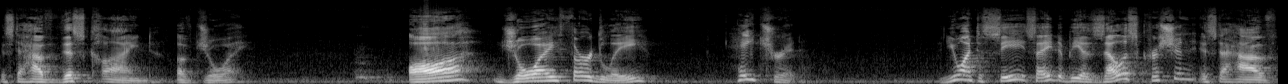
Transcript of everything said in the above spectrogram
is to have this kind of joy awe joy, thirdly, hatred. And you want to see, say, to be a zealous Christian is to have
